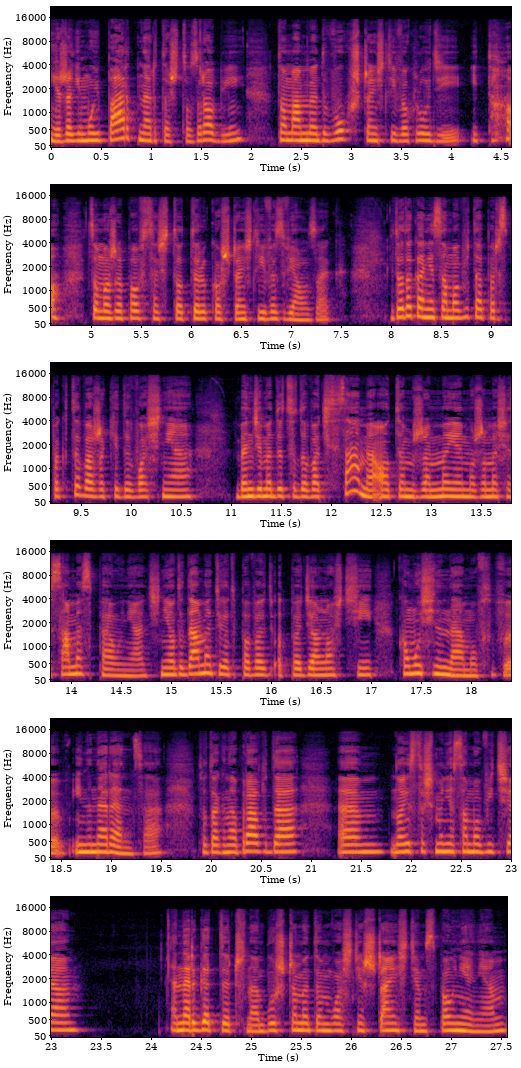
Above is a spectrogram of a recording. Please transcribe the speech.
Jeżeli mój partner też to zrobi, to mamy dwóch szczęśliwych ludzi i to, co może powstać, to tylko szczęśliwy związek. I to taka niesamowita perspektywa, że kiedy właśnie będziemy decydować same o tym, że my możemy się same spełniać, nie oddamy tej odpowiedzialności komuś innemu, w, inne ręce, to tak naprawdę no, jesteśmy niesamowicie energetyczne, błyszczymy tym właśnie szczęściem, spełnieniem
